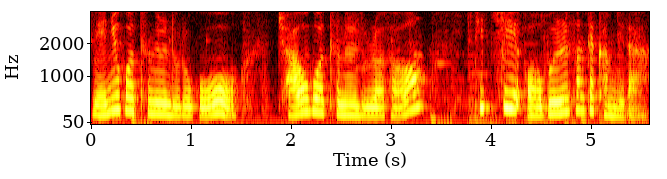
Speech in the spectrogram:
메뉴 버튼을 누르고 좌우 버튼을 눌러서 pitch up을 선택합니다.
